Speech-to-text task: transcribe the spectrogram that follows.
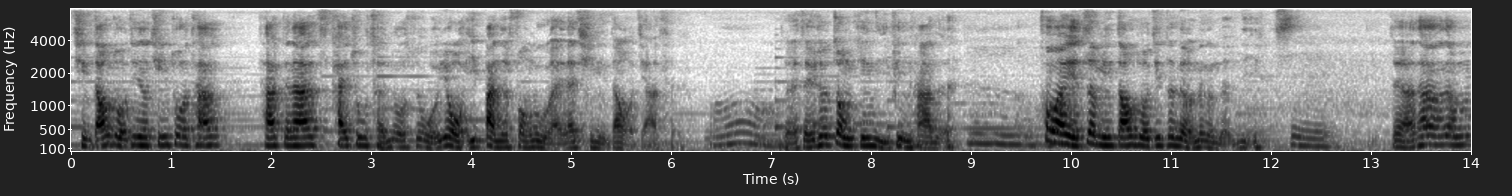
请岛左近听说他。他跟他开出承诺，说我用我一半的俸禄来来请你当我家臣。哦，对，等于说重金礼聘他的。嗯，后来也证明岛佐镜真的有那个能力。是。对啊，他好像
